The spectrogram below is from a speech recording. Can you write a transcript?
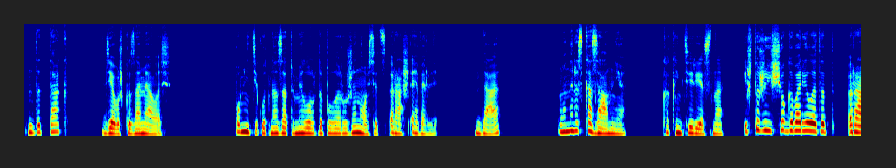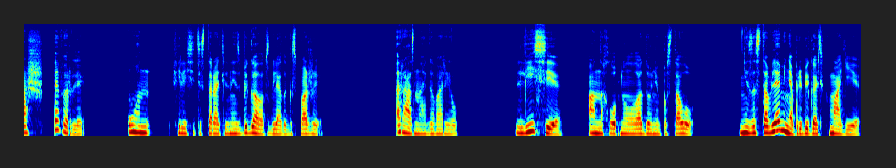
«Да так...» Девушка замялась. «Помните, год назад у милорда был оруженосец, Раш Эверли?» «Да». «Он и рассказал мне. Как интересно. И что же еще говорил этот Раш Эверли?» «Он Фелисити старательно избегала взгляда госпожи. «Разное говорил». «Лиси!» — Анна хлопнула ладонью по столу. «Не заставляй меня прибегать к магии!»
